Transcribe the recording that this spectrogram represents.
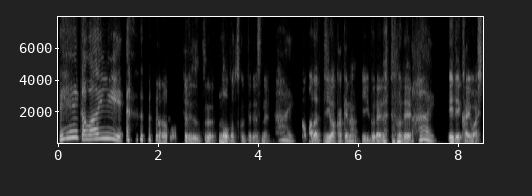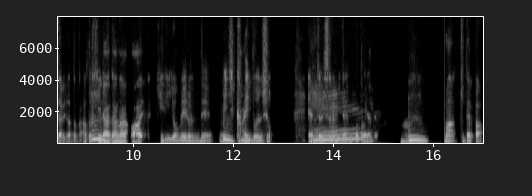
ええかわいい。あの、一人ずつノート作ってですね、はい。まだ字は書けないぐらいだったので、はい絵で会話したりだとか、あとうん。ひらがなはきり読めるんで、ん短い文章やり取りするみたいなことをやって、ううん。ん。まあ、ちょっとやっぱ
